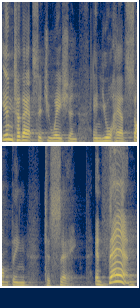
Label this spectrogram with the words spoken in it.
into that situation and you'll have something to say. And then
